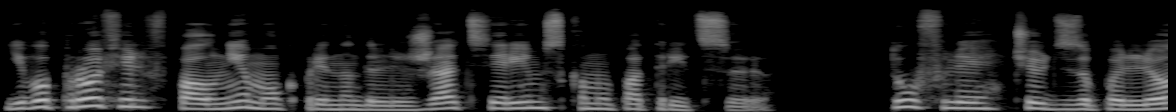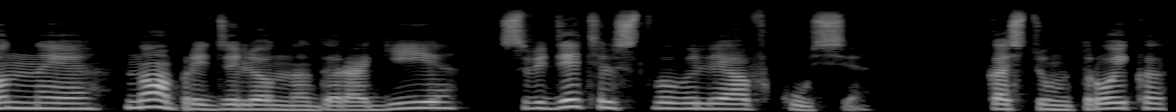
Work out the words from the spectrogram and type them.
Его профиль вполне мог принадлежать римскому патрицию. Туфли, чуть запыленные, но определенно дорогие, свидетельствовали о вкусе. Костюм «тройка»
